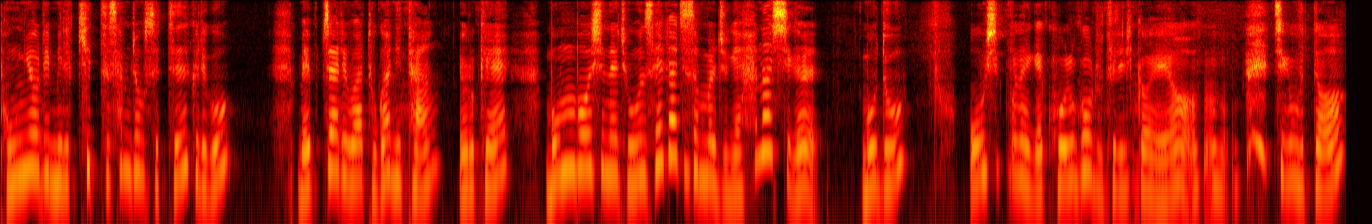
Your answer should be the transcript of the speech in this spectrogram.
복요리 밀키트 3종 세트, 그리고 맵자리와 도가니탕, 요렇게 몸보신에 좋은 세 가지 선물 중에 하나씩을 모두 50분에게 골고루 드릴 거예요. 지금부터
